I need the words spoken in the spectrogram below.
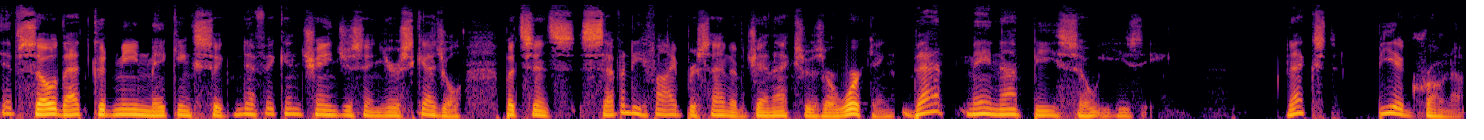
If so, that could mean making significant changes in your schedule. But since 75% of Gen Xers are working, that may not be so easy. Next, be a grown up.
